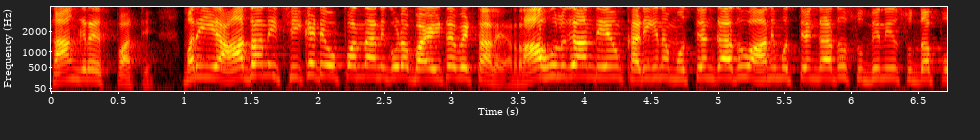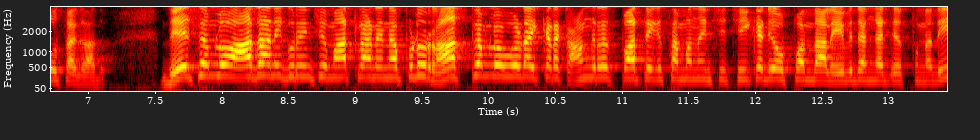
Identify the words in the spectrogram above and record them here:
కాంగ్రెస్ పార్టీ. మరి ఈ ఆదాని చీకటి ఒప్పందాన్ని కూడా బయట పెట్టాలి. రాహుల్ గాంధీ ఏం కడిగిన ముత్యం కాదు ఆనిముత్యం కాదు శుద్ధిని శుద్ధపూస కాదు. దేశంలో ఆదాని గురించి మాట్లాడినప్పుడు రాష్ట్రంలో కూడా ఇక్కడ కాంగ్రెస్ పార్టీకి సంబంధించి చీకటి ఒప్పందాలు ఏ విధంగా చేస్తున్నది?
